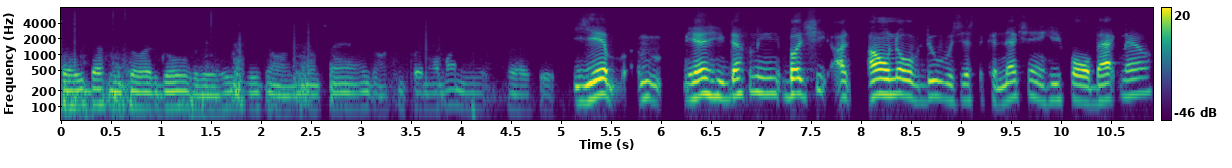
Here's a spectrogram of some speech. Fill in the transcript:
Told, he definitely told her to go over there. He, he going, you know what I'm saying? He gonna keep putting that money into her shit. Yeah, mm, yeah, he definitely. But she, I, I don't know if dude was just a connection. and He fall back now.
